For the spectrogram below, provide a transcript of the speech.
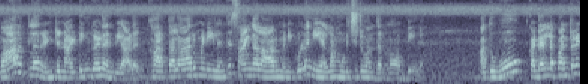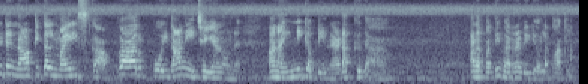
வாரத்துல ரெண்டு நாள் திங்கள் அண்ட் வியாழன் கார்த்தால ஆறு மணிலேருந்து சாயங்காலம் ஆறு மணிக்குள்ள நீ எல்லாம் முடிச்சுட்டு வந்துடணும் அப்படின்னு. அதுவும் கடல்ல பன்னிரெண்டு நாட்டிக்கல் மைல்ஸ்க்கு அப்பாறு போய் தான் நீ செய்யணும்னு. ஆனா இன்னைக்கு அப்படி நடக்குதா? அதை பத்தி வர்ற வீடியோல பார்க்கலாம்.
